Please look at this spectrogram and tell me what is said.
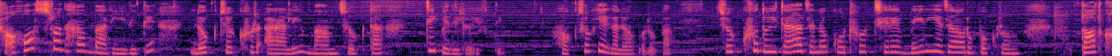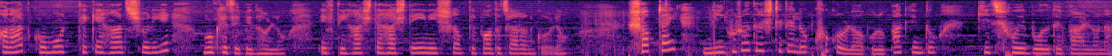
সহস্র ধাপ বাড়িয়ে দিতে লোকচক্ষুর আড়ালে বাম চোখটা টিপে দিল ইফতি হকচকিয়ে গেল অপরূপা। চক্ষু দুইটা যেন কঠোর ছেড়ে বেরিয়ে যাওয়ার উপক্রম। তৎক্ষণাৎ কোমর থেকে হাত সরিয়ে মুখে চেপে ধরল। ইফতি হাসতে হাসতেই নিঃশব্দে পদচারণ করল। সবটাই নিগুড় দৃষ্টিতে লক্ষ্য করল অপরূপা, কিন্তু কিছুই বলতে পারল না।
